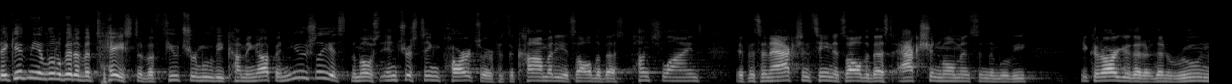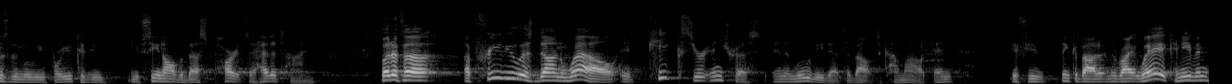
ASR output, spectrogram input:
they give me a little bit of a taste of a future movie coming up, and usually it's the most interesting parts, or if it's a comedy, it's all the best punchlines. If it's an action scene, it's all the best action moments in the movie. You could argue that it then ruins the movie for you because you've, you've seen all the best parts ahead of time. But if a a preview is done well, it piques your interest in a movie that's about to come out. And if you think about it in the right way, it can even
